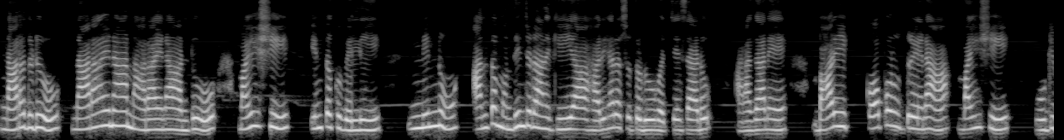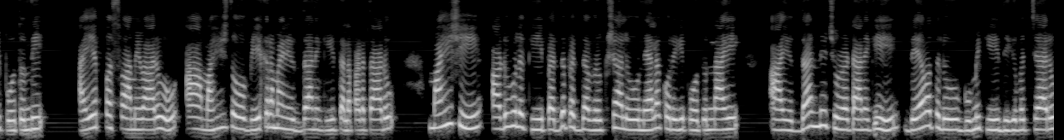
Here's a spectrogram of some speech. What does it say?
నారదుడు నారాయణ నారాయణ అంటూ మహిషి ఇంతకు వెళ్ళి నిన్ను అంతమొందించడానికి ఆ హరిహరసుతుడు వచ్చేశాడు అనగానే భారీ కోపరుద్రైన మహిషి ఊగిపోతుంది. అయ్యప్ప స్వామివారు ఆ మహిషితో భీకరమైన యుద్ధానికి తలపడతాడు. మహిషి అడవులకి పెద్ద పెద్ద వృక్షాలు నేల కొరిగిపోతున్నాయి. ఆ యుద్ధాన్ని చూడటానికి దేవతలు భూమికి దిగివచ్చారు.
